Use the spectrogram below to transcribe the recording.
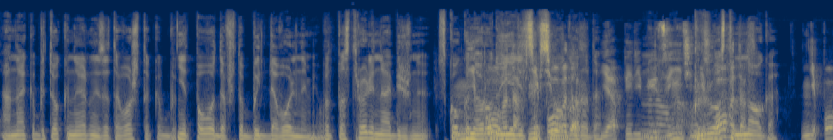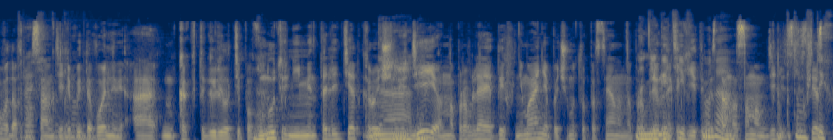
она как бы только, наверное, из-за того, что как бы нет поводов, чтобы быть довольными. Вот построили набережную, сколько Не народу поводов, едет со всего поводов. города? Я перебью, Много. извините, не Просто поводов, много. Не поводов на Трафик самом деле быть довольными, а, как ты говорил, типа Да. внутренний менталитет, короче, Да, людей, он направляет их внимание почему-то постоянно на На проблемные негатив. какие-то Ну места. да. На самом деле, Ну, потому что их-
